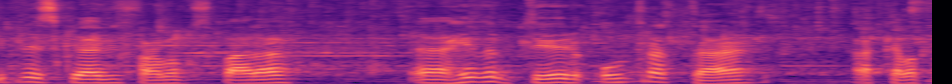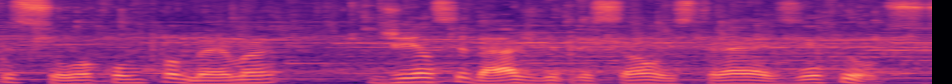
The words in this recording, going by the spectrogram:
e prescreve fármacos para é, reverter ou tratar aquela pessoa com um problema de ansiedade, depressão, estresse, entre outros.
